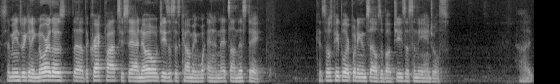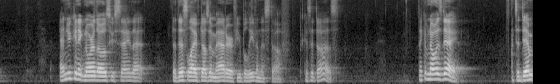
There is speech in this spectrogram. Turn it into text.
So it means we can ignore those the, the crackpots who say, I know Jesus is coming and it's on this day. Because those people are putting themselves above Jesus and the angels. Uh, and you can ignore those who say that that this life doesn't matter if you believe in this stuff, because it does. Think of Noah's day. It's a dim,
